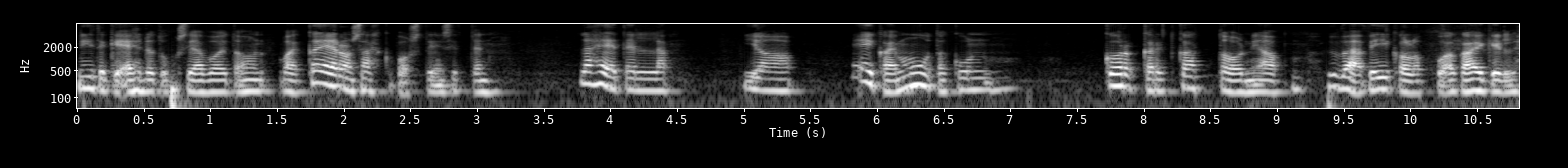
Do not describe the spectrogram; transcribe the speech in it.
niitäkin ehdotuksia voi tuohon vaikka Eeron sähköpostiin sitten lähetellä. Ja ei kai muuta kuin korkkarit kattoon ja hyvää viikonloppua kaikille.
